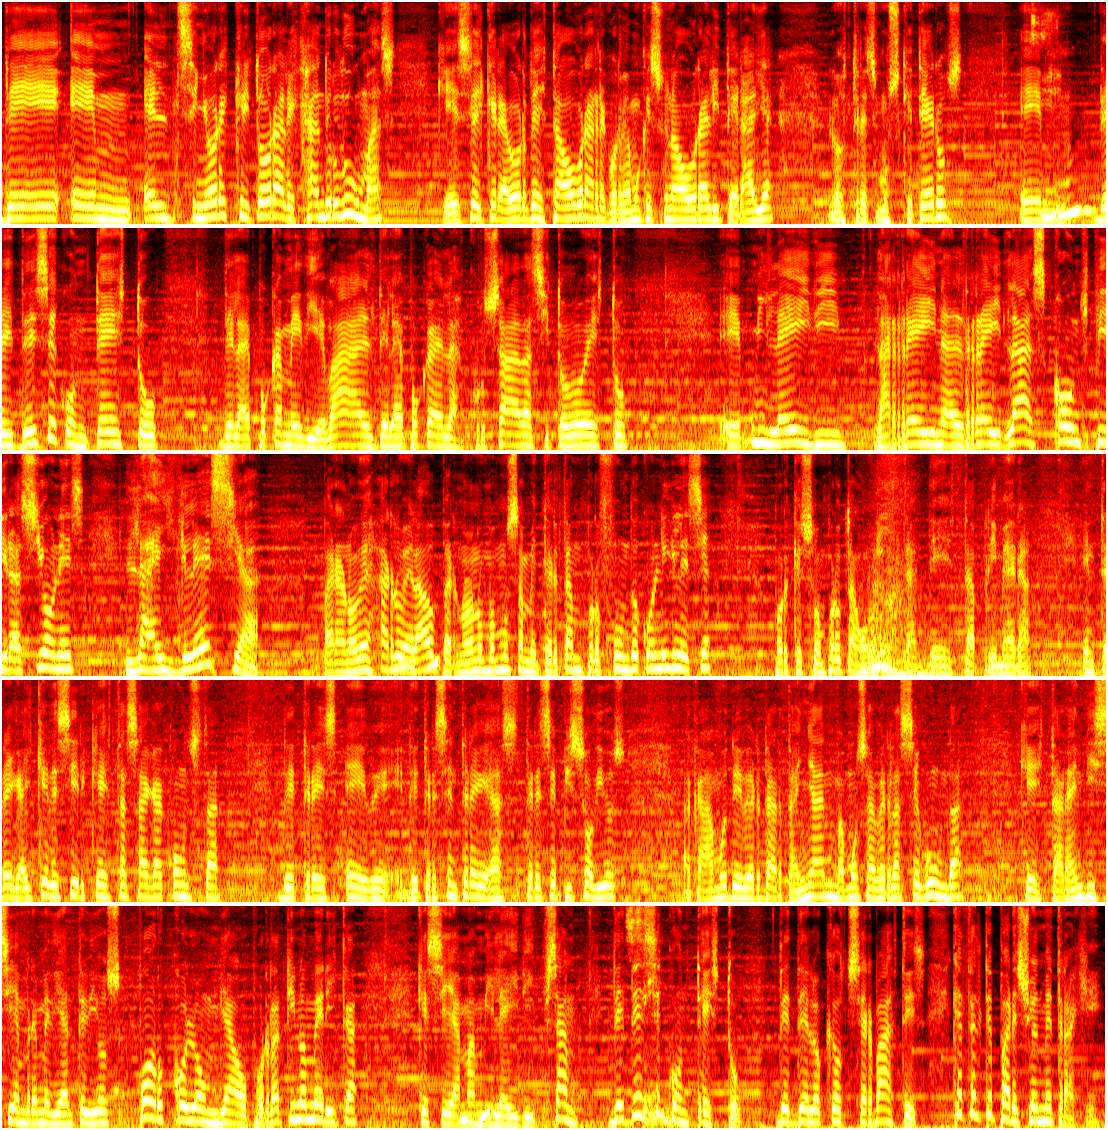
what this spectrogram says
de em, el señor escritor Alejandro Dumas, que es el creador de esta obra, recordemos que es una obra literaria, Los Tres Mosqueteros, em, desde ese contexto de la época medieval, de la época de las cruzadas y todo esto, eh, Milady, la reina, el rey, las conspiraciones, la iglesia, para no dejarlo de lado, pero no nos vamos a meter tan profundo con la iglesia, porque son protagonistas de esta primera entrega. Hay que decir que esta saga consta de tres, eh, de tres entregas, tres episodios. Acabamos de ver D'Artagnan, vamos a ver la segunda, que estará en diciembre mediante Dios por Colombia o por Latinoamérica, que se llama Milady. Sam, desde ese contexto, desde lo que observaste, ¿qué tal te pareció el metraje?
